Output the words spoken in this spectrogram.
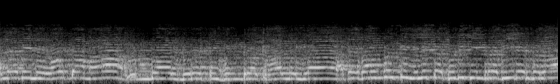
அளவிலே ஓட்டமா? உன்னால் மிரட்டுகின்ற காலையா அதை வம்புக்கு இழுக்க துடிக்கின்ற வீரர்களா?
